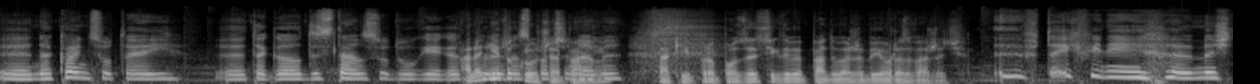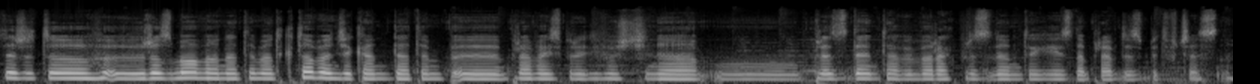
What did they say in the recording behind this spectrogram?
y, na końcu tej, y, tego dystansu długiego, Ale który nie rozpoczynamy. pani takiej propozycji, gdyby padła, żeby ją rozważyć. Y, W tej chwili myślę, że to rozmowa na temat, kto będzie kandydatem Prawa i Sprawiedliwości na mm, prezydenta w wyborach prezydentowych jest naprawdę zbyt wczesna.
